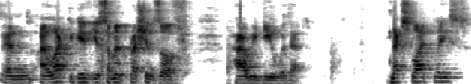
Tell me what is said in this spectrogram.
And I like to give you some impressions of how we deal with that. Next slide, please.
